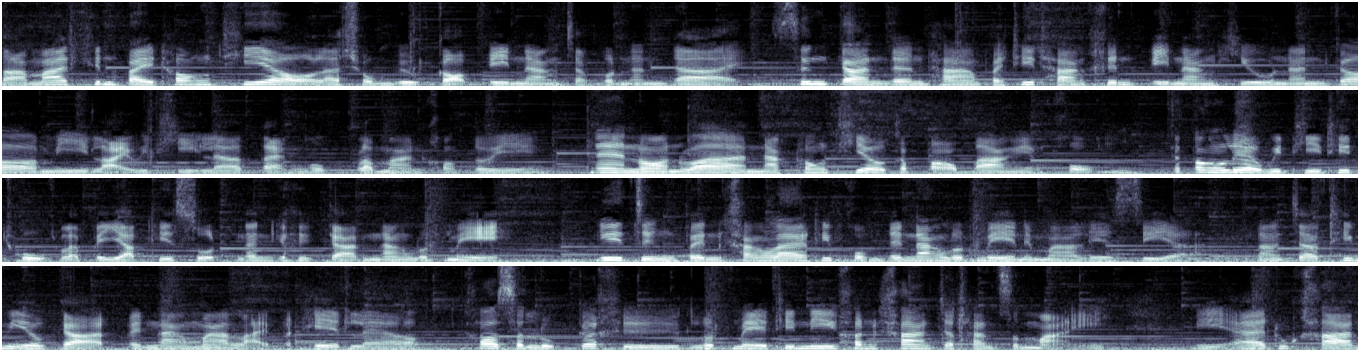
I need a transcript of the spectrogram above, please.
สามารถขึ้นไปท่องเที่ยวและชมวิวเกาะปีนังจากบนนั้นได้ ซึ่งการเดินทางไปที่ทางขึ้นปีนังฮิลนั้นก็มีหลายวิธีแล้วแต่งบประมาณของตัวเอง แน่นอนว่านักท่องเที่ยวกระเป๋าบางอย่างผม ก็ต้องเลือกวิธีที่ถูกและประหยัดที่สุดนั่นก็คือการนั่งรถเมล์นี่จึงเป็นครั้งแรกที่ผมได้นั่งรถเมล์ในมาเลเซีย หลังจากที่มีโอกาสไปนั่งมาหลายประเทศแล้ว ข้อสรุปก็คือรถเมล์ที่นี่ค่อนข้างจะทันสมัย มีแอร์ทุกคัน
